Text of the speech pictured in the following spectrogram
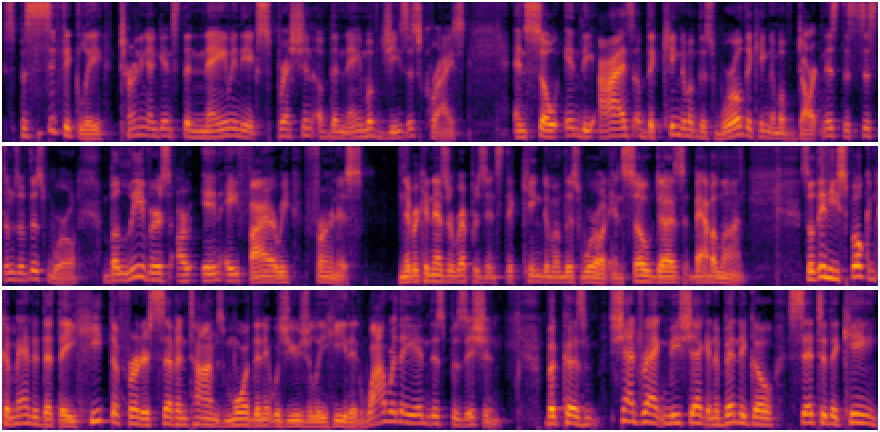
specifically turning against the name and the expression of the name of Jesus Christ. And so, in the eyes of the kingdom of this world, the kingdom of darkness, the systems of this world, believers are in a fiery furnace. Nebuchadnezzar represents the kingdom of this world, and so does Babylon. So then he spoke and commanded that they heat the furnace seven times more than it was usually heated. Why were they in this position? Because Shadrach, Meshach, and Abednego said to the king,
